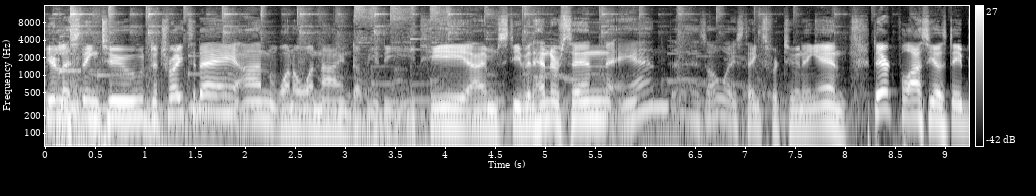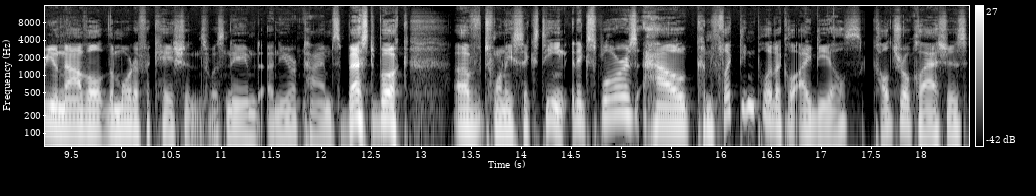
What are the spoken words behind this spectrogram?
You're listening to Detroit Today on 1019 WDET. I'm Stephen Henderson, and as always, thanks for tuning in. Derek Palacio's debut novel, The Mortifications, was named a New York Times Best Book of 2016. It explores how conflicting political ideals, cultural clashes,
